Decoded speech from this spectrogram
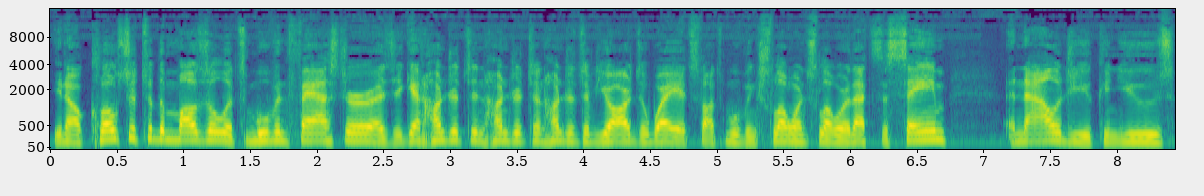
You know, closer to the muzzle, it's moving faster. As you get hundreds and hundreds and hundreds of yards away, it starts moving slower and slower. That's the same analogy you can use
